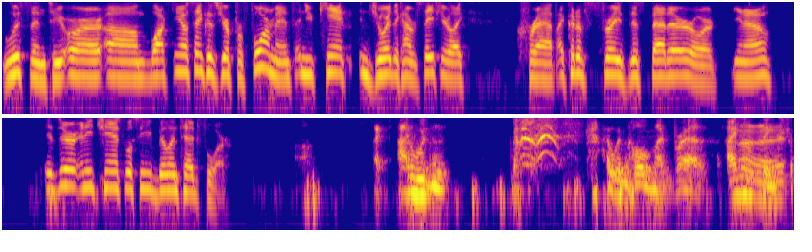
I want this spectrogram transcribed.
listen to or um watch, you know, what I'm saying because your performance and you can't enjoy the conversation. You're like, crap, I could have phrased this better, or you know. Is there any chance we'll see Bill and Ted 4? I, I wouldn't. I wouldn't hold my breath. I don't All think right. so.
